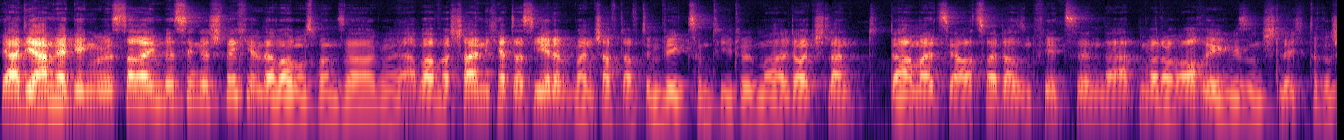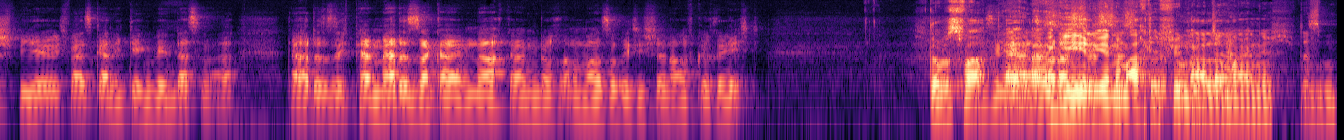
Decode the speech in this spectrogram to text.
Ja, die haben ja gegen Österreich ein bisschen geschwächelt, aber muss man sagen. Ne? Aber wahrscheinlich hat das jede Mannschaft auf dem Weg zum Titel mal. Deutschland damals ja auch 2014, da hatten wir doch auch irgendwie so ein schlechteres Spiel. Ich weiß gar nicht, gegen wen das war. Da hatte sich per Mertesacker im Nachgang doch nochmal so richtig schön aufgeregt. Ich glaube, das war Ja, Al- das war das- Algerien das- im Achtelfinale, berühmte- meine ich. Das Mhm.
